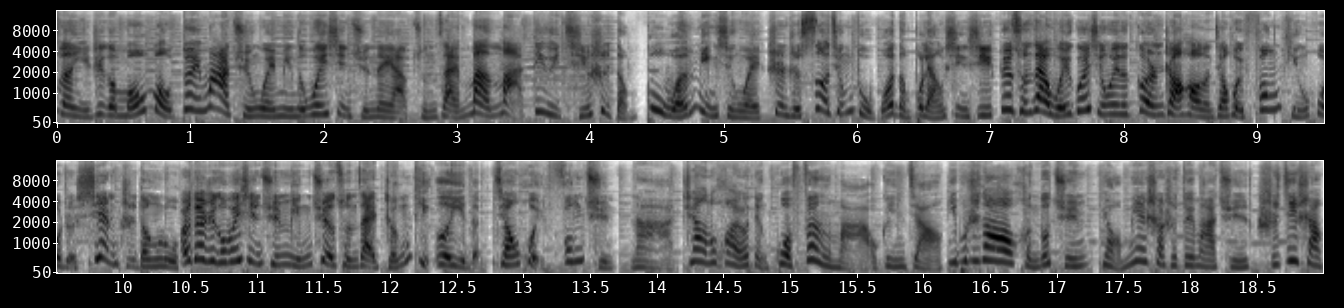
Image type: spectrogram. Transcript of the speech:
分以这个某某对骂群为名的微信群内啊，存在谩骂、地域歧视等不文明行为，甚至色情、赌博等不良信息。对存在违规行为的个人账号呢，将会封停或者限制登录；而对这个微信群明确存在整体恶意的，将会封群。那这样的话有点过分了嘛？我跟你讲，你不知道很多群表面上是对骂群，实际上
